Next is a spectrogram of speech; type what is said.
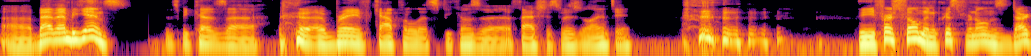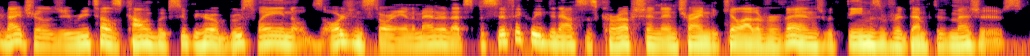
Uh, Batman Begins. It's because uh, a brave capitalist becomes a fascist vigilante. The first film in Christopher Nolan's Dark Knight trilogy retells comic book superhero Bruce Wayne's origin story in a manner that specifically denounces corruption and trying to kill out of revenge with themes of redemptive measures.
